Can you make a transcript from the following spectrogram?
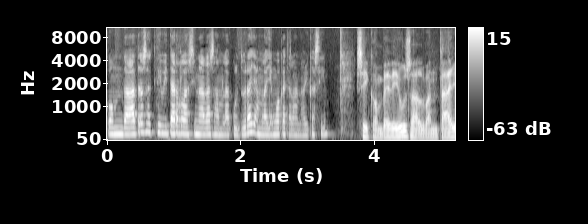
com d'altres activitats relacionades amb la cultura i amb la llengua catalana, oi que sí? Sí, com bé dius, el ventall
